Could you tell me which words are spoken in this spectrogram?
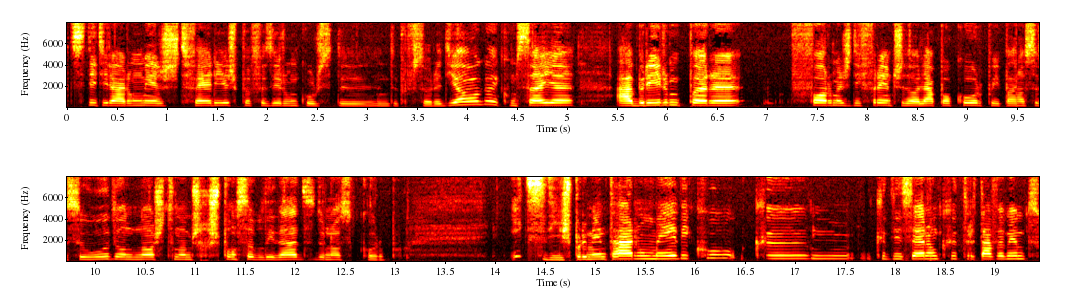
Decidi tirar um mês de férias para fazer um curso de, de professora de yoga e comecei a, a abrir-me para formas diferentes de olhar para o corpo e para a nossa saúde, onde nós tomamos responsabilidade do nosso corpo. E decidi experimentar um médico que, que disseram que tratava mesmo de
